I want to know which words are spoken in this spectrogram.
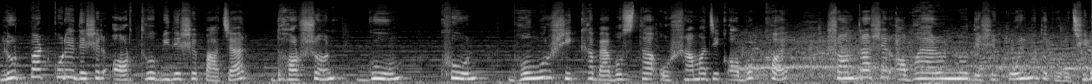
লুটপাট করে দেশের অর্থ বিদেশে পাচার, ধর্ষণ, গুম, খুন, ভঙ্গুর শিক্ষা ব্যবস্থা ও সামাজিক অবক্ষয় সন্ত্রাসের অভয়ারণ্য দেশে পরিণত করেছিল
